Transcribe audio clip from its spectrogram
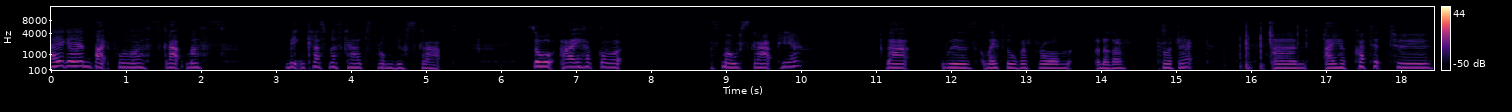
Hi again, back for Scrapmas, making Christmas cards from your scraps. So I have got a small scrap here that was left over from another project and I have cut it to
